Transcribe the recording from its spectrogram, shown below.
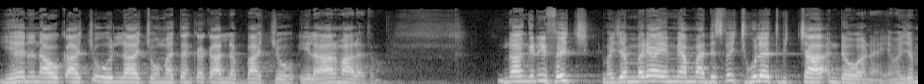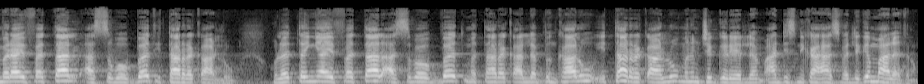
ይህንን አውቃችሁ ሁላችሁ መጠንቀቅ አለባችሁ ይላል ማለት ነው። እና እንግዲህ ፍች መጀመሪያ የሚያማድስ ፍች ሁለት ብቻ እንደሆነ የመጀመሪያ ይፈታል አስበውበት ይታረቃሉ ሁለተኛ ይፈታል። አስበውበት መታረቅ አለብን ካሉ ይታረቃሉ። ምንም ችግር የለም። አዲስ ኒካህ አያስፈልግም ማለት ነው።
